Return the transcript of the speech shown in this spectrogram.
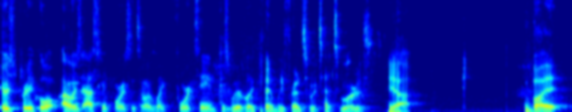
It was pretty cool. I was asking for it since I was like 14 because we have like family friends who are tattoo artists. Yeah. But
